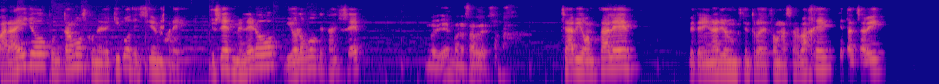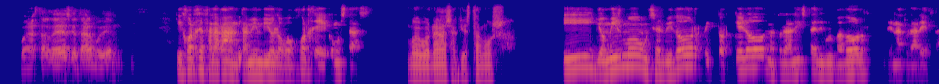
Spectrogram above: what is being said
Para ello contamos con el equipo de siempre. Josep Melero, biólogo, ¿qué tal Josep? Muy bien, buenas tardes. Xavi González, veterinario en un centro de fauna salvaje. ¿Qué tal Xavi? Buenas tardes, ¿qué tal? Muy bien. Y Jorge Falagán, también biólogo. Jorge, ¿cómo estás? Muy buenas, aquí estamos. Y yo mismo, un servidor, Víctor Quero, naturalista y divulgador de naturaleza.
